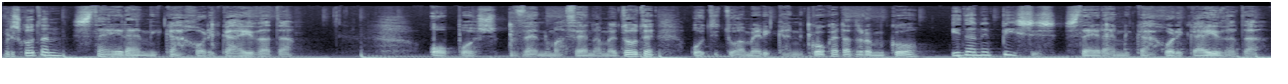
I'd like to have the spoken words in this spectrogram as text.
βρισκόταν στα Ιρανικά χωρικά ύδατα. Όπως δεν μαθαίναμε τότε ότι το Αμερικανικό καταδρομικό ήταν επίσης στα Ιρανικά χωρικά ύδατα,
